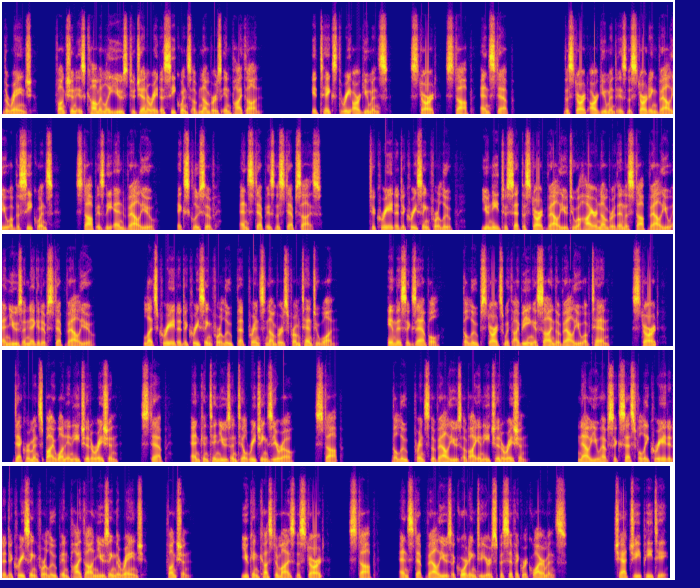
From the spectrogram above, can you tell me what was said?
The range function is commonly used to generate a sequence of numbers in Python. It takes three arguments, start, stop, and step. The start argument is the starting value of the sequence, stop is the end value, exclusive, and step is the step size. To create a decreasing for loop, you need to set the start value to a higher number than the stop value and use a negative step value. Let's create a decreasing for loop that prints numbers from 10 to 1. In this example, the loop starts with i being assigned the value of 10, start, decrements by 1 in each iteration, step, and continues until reaching 0, stop. The loop prints the values of i in each iteration. Now you have successfully created a decreasing for loop in Python using the range function. You can customize the start, stop, and step values according to your specific requirements. ChatGPT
